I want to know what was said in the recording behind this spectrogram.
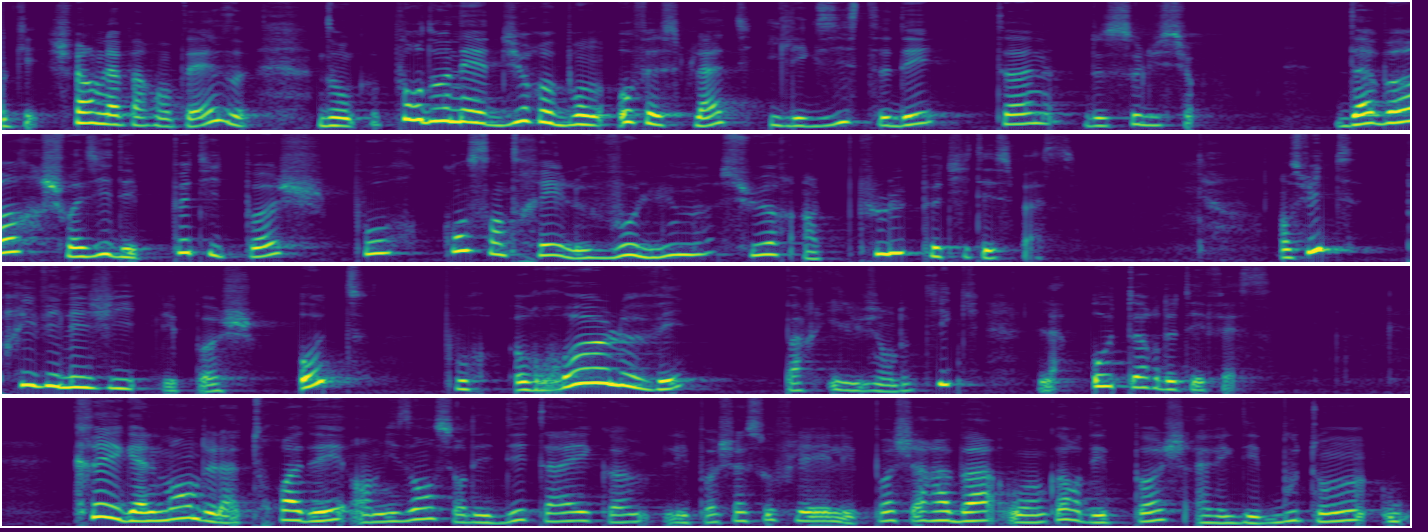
Ok, je ferme la parenthèse. Donc pour donner du rebond aux fesses plates, il existe des tonnes de solutions. D'abord, choisis des petites poches pour concentrer le volume sur un plus petit espace. Ensuite, privilégie les poches hautes pour relever, par illusion d'optique, la hauteur de tes fesses. Crée également de la 3D en misant sur des détails comme les poches à souffler, les poches à rabat ou encore des poches avec des boutons ou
